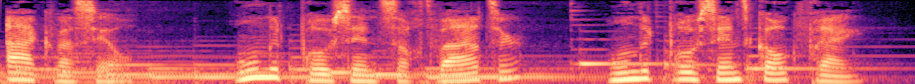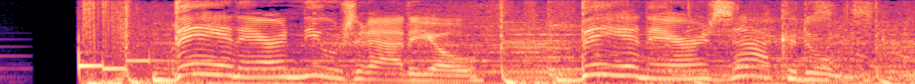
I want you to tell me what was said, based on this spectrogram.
Aquacel. 100% zacht water, 100% kalkvrij. BNR Nieuwsradio. BNR Zaken doen.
